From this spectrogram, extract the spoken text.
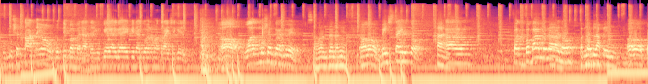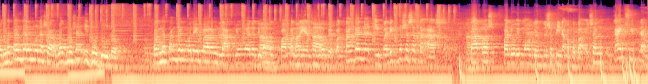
Huwag mo siyang tatayo, kundi ba banatan yung kaya gaya ginagawa ng mga tricycle. Oo, huwag mo siyang gagawin. sa Honda lang yan. Oo, may style to. Ah. Um, pag baba mo ng Ah, ano, pag nag-lock in. Oo, pag natanggal mo na siya, huwag mo siyang idudulo. Pag natanggal mo na yung parang lock, yung ano, di ba, Ah. magpapantayan sa Ah. loob eh. Pag tanggal nun, ibalik mo siya sa taas, Ah. tapos paluin mo hanggang doon sa pinakababa. Isang, kahit sweep lang,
